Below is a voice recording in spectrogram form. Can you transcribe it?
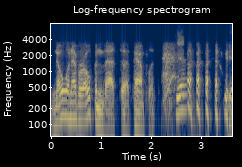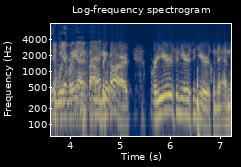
no one ever opened that uh, pamphlet. Yeah, it was waiting on the card for years and years and years, and and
